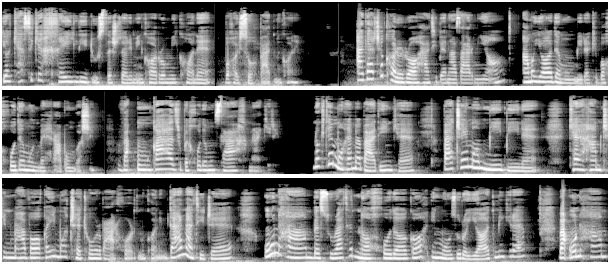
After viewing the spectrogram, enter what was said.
یا کسی که خیلی دوستش داریم این کار رو می‌کنه باهاش صحبت می‌کنیم. اگرچه کار راحتی به نظر میاد اما یادمون میره که با خودمون مهربون باشیم. و اونقدر به خودمون سخت نگیریم. نکته مهم بعدی این که بچه ما می‌بینه که همچین مواقعی ما چطور برخورد می‌کنیم. در نتیجه اون هم به صورت ناخودآگاه این موضوع رو یاد می‌گیره و اون هم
